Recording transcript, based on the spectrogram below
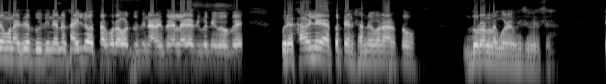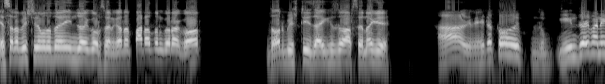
যেমন আজকে দুই দিন এনে খাইলো তারপর আবার দুই দিন আরেক জায়গায় লাগিয়ে দিবেন এভাবে। করে খাইলে এত টেনশন হবে না আর তো দৌড়ান লাগবে না ভিজে ভিজে এছাড়া বৃষ্টির মধ্যে তো এনজয় করছেন কারণ পাটাতন করা ঘর ঝড় বৃষ্টি যাই কিছু আসছে নাকি? হ্যাঁ এটা তো এনজয় মানে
